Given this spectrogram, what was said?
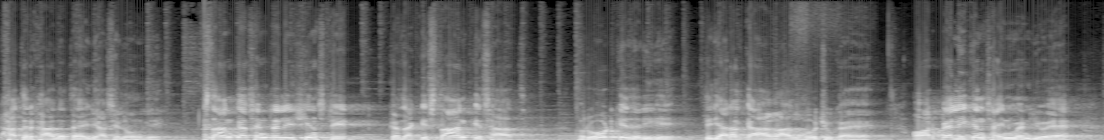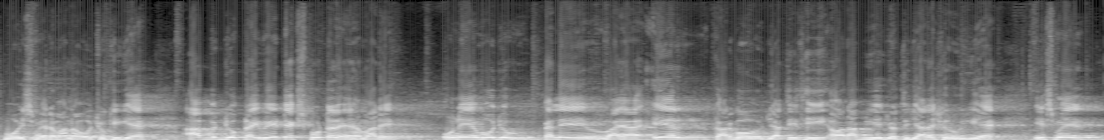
खातिर खा नतज हासिल होंगे। पाकिस्तान का सेंट्रल एशियन स्टेट कज़ाकिस्तान के साथ रोड के ज़रिए तजारत का आगाज़ हो चुका है और पहली कंसाइनमेंट जो है, वो इसमें रवाना हो चुकी है। अब जो प्राइवेट एक्सपोर्टर हैं हमारे, उन्हें वो जो पहले वाया एयर कार्गो जाती थी और अब ये जो तजारत शुरू हुई है इसमें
